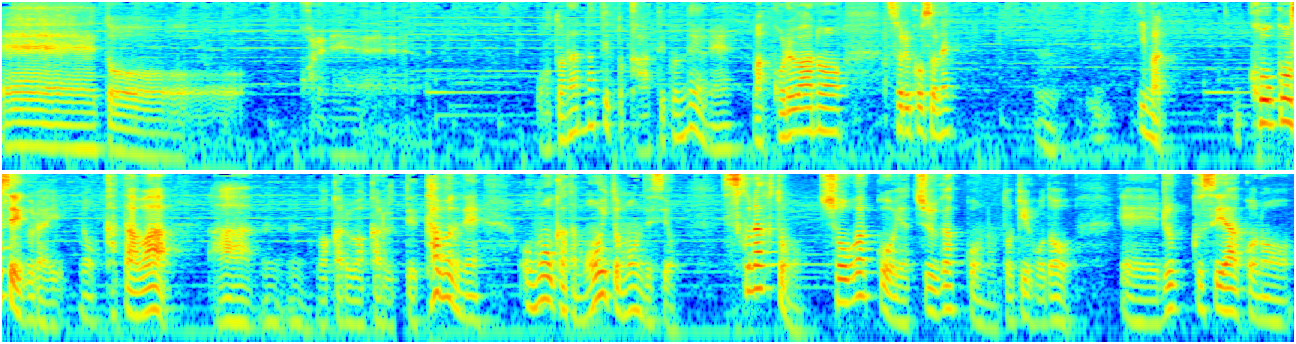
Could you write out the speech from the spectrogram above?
えっ、ー、とこれね大人になっていくと変わってくんだよねまあこれはあのそれこそね、うん、今高校生ぐらいの方はああうんうんわかるわかるって多分ね思う方も多いと思うんですよ少なくとも小学校や中学校の時ほどえー、ルックスやこの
